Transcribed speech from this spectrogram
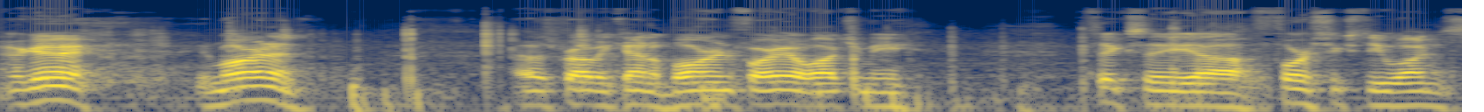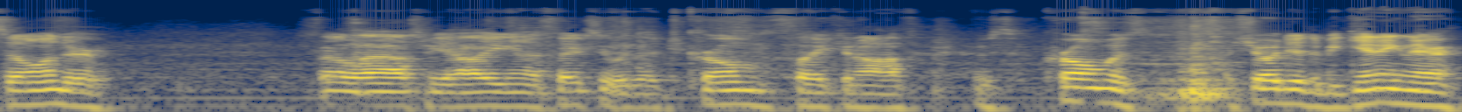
Okay, good morning. That was probably kind of boring for you watching me fix a uh, 461 cylinder. Fellow asked me how you're gonna fix it with the chrome flaking off. Was chrome was I showed you at the beginning there,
